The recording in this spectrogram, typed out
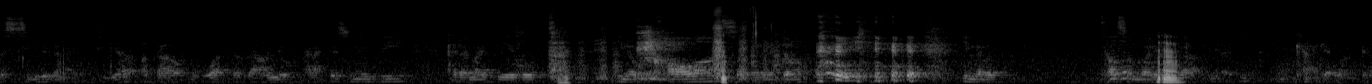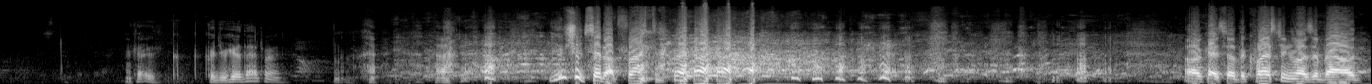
the seed of an idea about what the value of practice may be that I might be able to, you know, call on so that I don't, you know, tell somebody Hmm. about, you, know, you, you kind of get where I'm going. I'll just leave it there. Okay, Could you hear that? Or? No. you should sit up front. okay, so the question was about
